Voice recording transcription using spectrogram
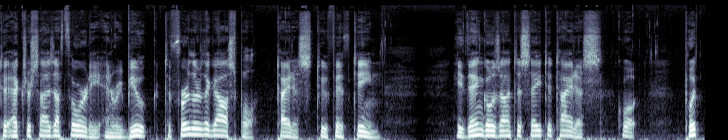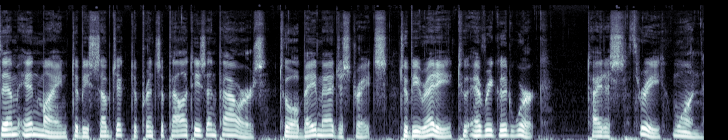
to exercise authority and rebuke to further the gospel. Titus 2:15. He then goes on to say to Titus, quote, Put them in mind to be subject to principalities and powers, to obey magistrates, to be ready to every good work. Titus 3:1.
